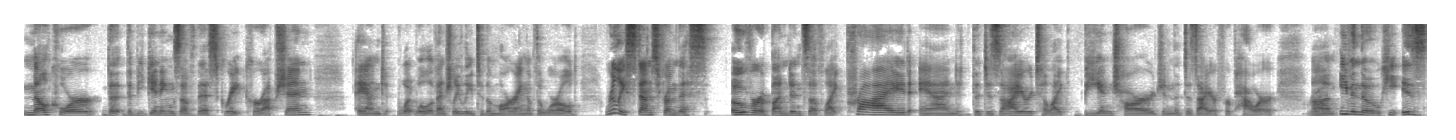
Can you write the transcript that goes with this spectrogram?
melkor the the beginnings of this great corruption and what will eventually lead to the marring of the world really stems from this overabundance of like pride and the desire to like be in charge and the desire for power. Um, even though he is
